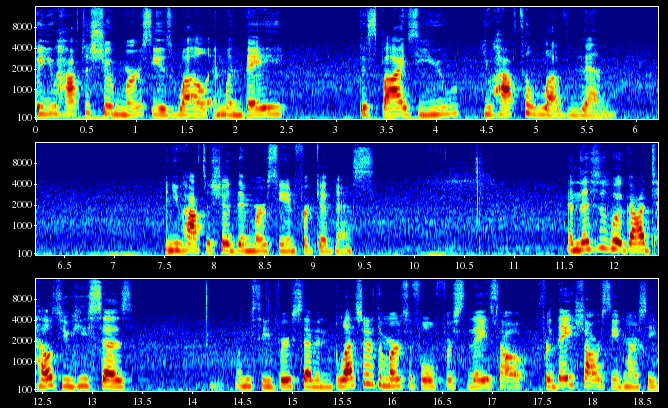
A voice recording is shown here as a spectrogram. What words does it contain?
But you have to show mercy as well, and when they despise you, you have to love them. And you have to show them mercy and forgiveness. And this is what God tells you. He says, let me see, verse 7 Blessed are the merciful, for they shall, for they shall receive mercy.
